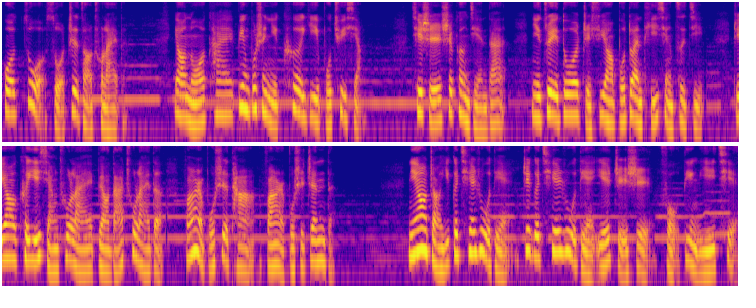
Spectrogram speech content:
或做所制造出来的。要挪开，并不是你刻意不去想，其实是更简单。你最多只需要不断提醒自己，只要可以想出来、表达出来的，反而不是它，反而不是真的。你要找一个切入点，这个切入点也只是否定一切。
